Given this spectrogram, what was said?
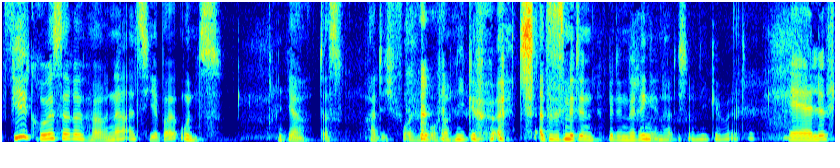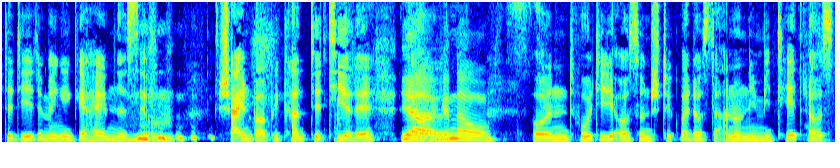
viel größere Hörner als hier bei uns. Ja, das hatte ich vorher auch noch nie gehört. Also das mit den, mit den Ringen hatte ich noch nie gehört. Er lüftet jede Menge Geheimnisse um scheinbar bekannte Tiere. Ja, äh, genau und holt die auch so ein Stück weit aus der Anonymität raus.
